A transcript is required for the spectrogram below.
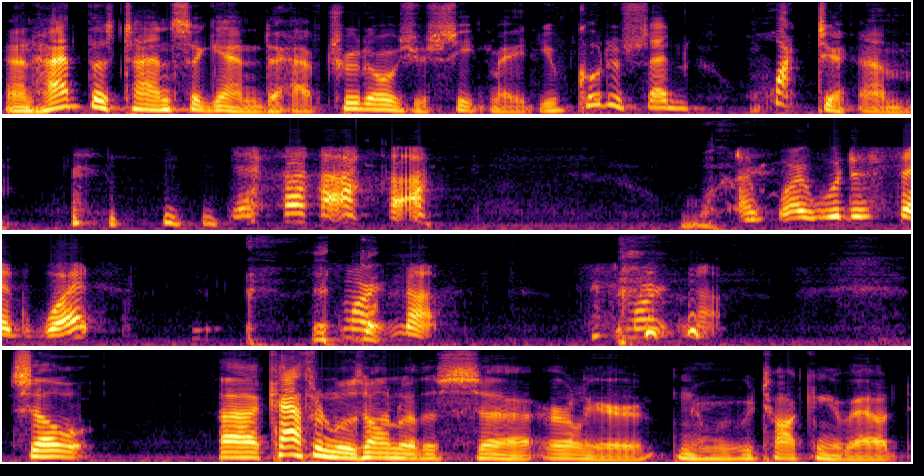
and had the chance again to have Trudeau as your seatmate, you could have said what to him? I, I would have said what? Smarten up. Smarten up. So, uh, Catherine was on with us uh, earlier. You know, we were talking about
